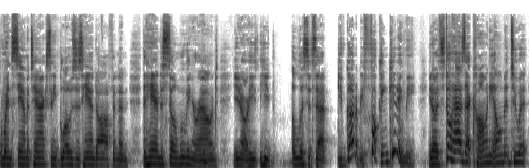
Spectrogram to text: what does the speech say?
when Sam attacks and he blows his hand off, and then the hand is still moving around. You know, he he elicits that you've got to be fucking kidding me. You know, it still has that comedy element to it.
